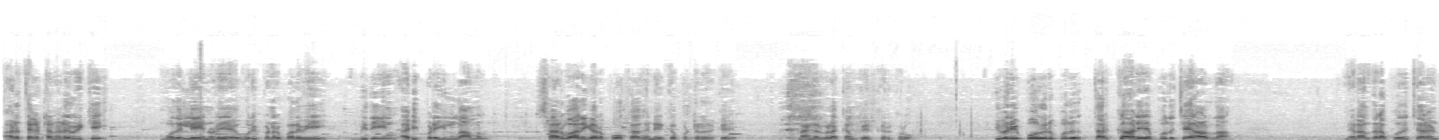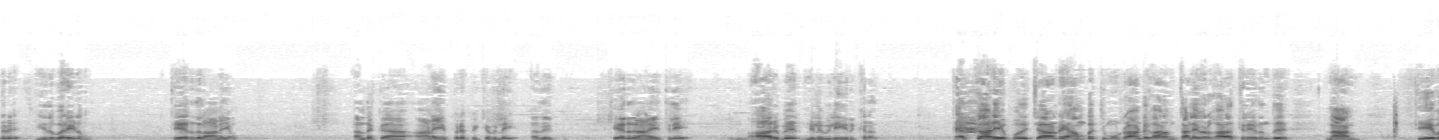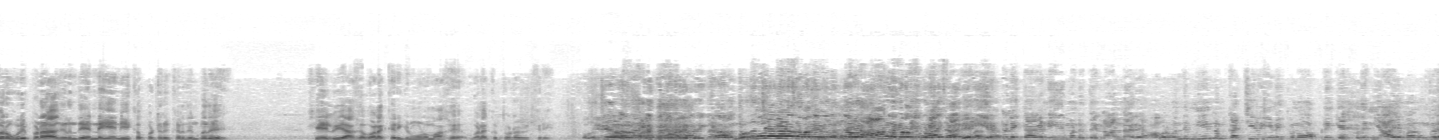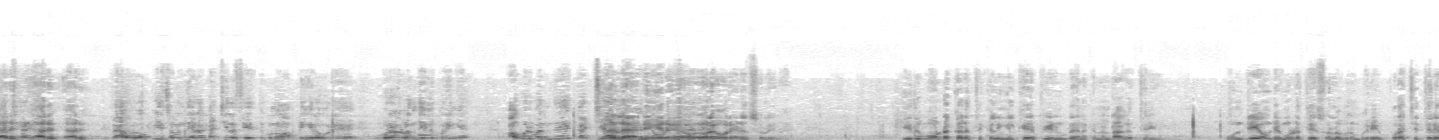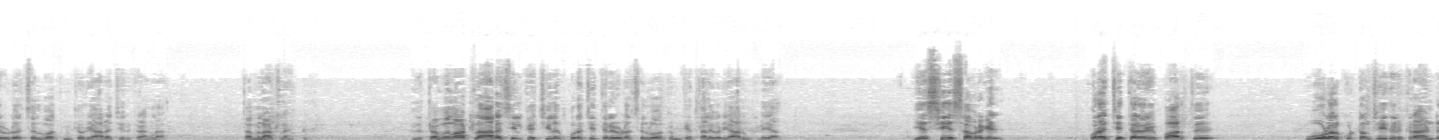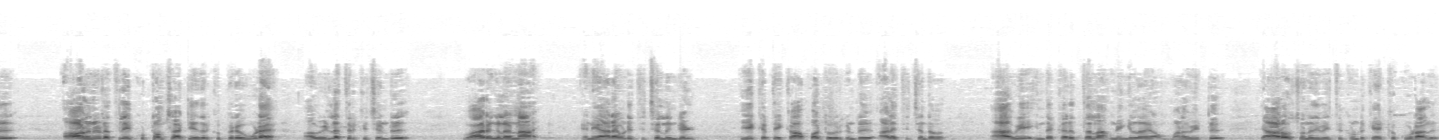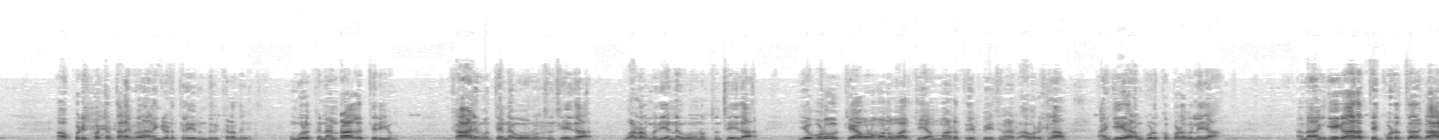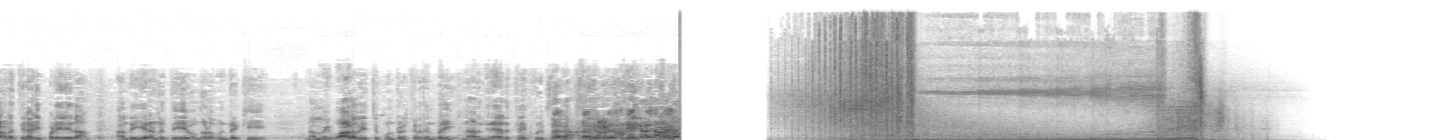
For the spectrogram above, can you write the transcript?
அடுத்த கட்ட நடவடிக்கை முதலில் என்னுடைய உறுப்பினர் பதவியை விதியின் அடிப்படையில் இல்லாமல் சர்வாதிகார போக்காக நீக்கப்பட்டதற்கு நாங்கள் விளக்கம் கேட்க இருக்கிறோம். இவர் இப்போது இருப்பது தற்காலிக பொதுச் செயலாளர் தான். நிரந்தர பொதுச் செயலாளர் என்று இதுவரையிலும் தேர்தல் ஆணையம் அந்த க- ஆணையை பிறப்பிக்கவில்லை. அது தேர்தல் ஆணையத்திலே ஆறு பேர் நிலுவிலே இருக்கிறது தற்காலிக பொதுச் செயலாளரை ஐம்பத்தி மூன்று ஆண்டு காலம் தலைவர் காலத்திலிருந்து நான் தீவிர உறுப்பினராக இருந்த என்னையே நீக்கப்பட்டிருக்கிறது என்பது கேள்வியாக வழக்கறிஞர் மூலமாக வழக்கு தொடர இருக்கிறேன் வந்து OPS அவர்கள் வந்து ஆணவத்தை உடைச்சாரு, இரட்டலைக்காக நீதிமன்றத்தை நாடினாரு. அவர் வந்து மீண்டும் கட்சியில இணைக்கணும் அப்படின்னு கேட்பது நியாயமான உங்க யாரு? கட்சியில யாரு? யாரு? ஓபிஎஸ் வந்து எல்லாம் கட்சியில சேர்த்துக்கணும் அப்படிங்கிற ஒரு குரல் வந்து எழுப்புறீங்க. அவர் வந்து கட்சி இல்ல நீங்க இருங்க. ஒரே ஒரே எனக்கு சொல்லிடுறேன். இது போன்ற கருத்துக்கள் நீங்கள் கேட்பீர்கள் என்பது எனக்கு நன்றாக தெரியும். ஒன்றே ஒன்றிய உங்களிடத்தை சொல்ல விரும்புகிறேன். புரட்சித் தலைவரோட செல்வாக்கு மிக்கவர் யாராச்சும் இருக்காங்களா? தமிழ்நாட்டில்? இந்த தமிழ்நாட்டில் அரசியல் கட்சியில் புரட்சித் தலைவரோட செல்வாக்கு மிக்க தலைவர் யாரும் கிடையாது. எஸ்எஸ் அவர்கள் புரட்சித் தலைவரை பார்த்து ஊழல் குற்றம் செய்திருக்கிறார் என்று ஆளுநரிடத்திலே குற்றம் சாட்டியதற்கு பிறகு கூட அவர் இல்லத்திற்கு சென்று வாருங்களன்னா என்னை அரவணைத்து செல்லுங்கள். இயக்கத்தை காப்பாற்றுவதற்கென்று அழைத்து சென்றவர். ஆகவே இந்த கருத்தெல்லாம் நீங்களும் மனவிட்டு யாரோ சொன்னதை வைத்து கொண்டு கேட்கக்கூடாது. அப்படிப்பட்ட தலைமை தான் எங்கள் இடத்துல இருந்திருக்கிறது. உங்களுக்கு நன்றாக தெரியும். காளிமுத்து என்ன விமர்சனம் செய்தார்? வளர்மதி என்ன விமர்சனம் செய்தார்? எவ்வளவு கேவலமான வார்த்தையை அம்மா இடத்துல பேசினார். அவருக்கெல்லாம் அங்கீகாரம் கொடுக்கப்படவில்லையா? அந்த அங்கீகாரத்தை கொடுத்த காரணத்தின் அடிப்படையிலே தான் அந்த இரண்டு தெய்வங்களும் இன்றைக்கு நம்மை வாழ வைத்துக் கொண்டிருக்கிறது என்பதை நான் இந்த நேரத்தில் குறிப்பிட்டு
